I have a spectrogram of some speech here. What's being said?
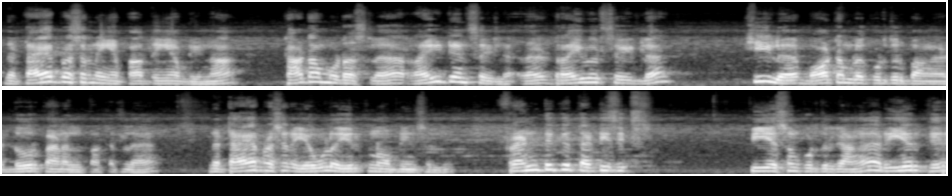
இந்த டயர் ப்ரெஷர் நீங்கள் பார்த்தீங்க அப்படின்னா டாடா மோட்டார்ஸில் ரைட் ஹேண்ட் சைடில் அதாவது டிரைவர் சைடில் கீழே பாட்டமில் கொடுத்துருப்பாங்க டோர் பேனல் பக்கத்தில். இந்த டயர் ப்ரெஷர் எவ்வளோ இருக்கணும் அப்படின்னு சொல்லி. ஃப்ரண்ட்டுக்கு தேர்ட்டி சிக்ஸ் பிஎஸும் கொடுத்துருக்காங்க ரியருக்கு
